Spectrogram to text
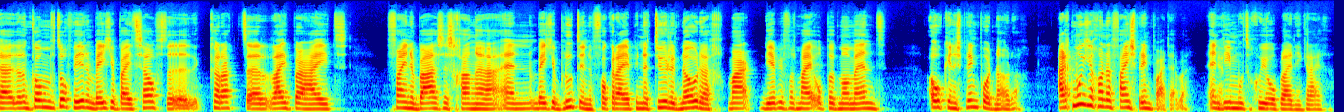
ja, dan komen we toch weer een beetje bij hetzelfde. Karakter, rijdbaarheid, fijne basisgangen en een beetje bloed in de fokkerij heb je natuurlijk nodig. Maar die heb je volgens mij op het moment ook in de springpoort nodig. Eigenlijk moet je gewoon een fijn springpaard hebben. En die moet een goede opleiding krijgen.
